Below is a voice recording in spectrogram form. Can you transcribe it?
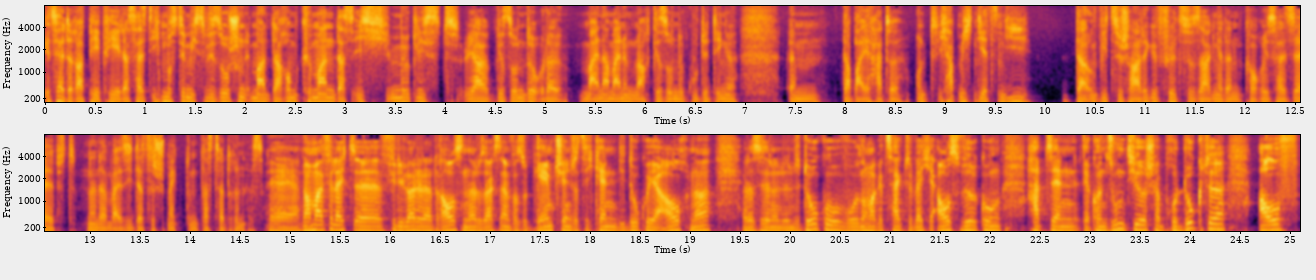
etc. pp. Das heißt, ich musste mich sowieso schon immer darum kümmern, dass ich möglichst ja gesunde oder meiner Meinung nach gesunde, gute Dinge ähm, dabei hatte. Und ich habe mich jetzt nie da irgendwie zu schade gefühlt zu sagen, ja, dann koche ich es halt selbst. Ne, dann weiß ich, dass es schmeckt und was da drin ist. Ja, ja. Nochmal vielleicht äh, für die Leute da draußen, ne? du sagst einfach so Game Changers, ich kenne die Doku ja auch, ne? Das ist ja eine Doku, wo nochmal gezeigt wird, welche Auswirkungen hat denn der Konsum tierischer Produkte auf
